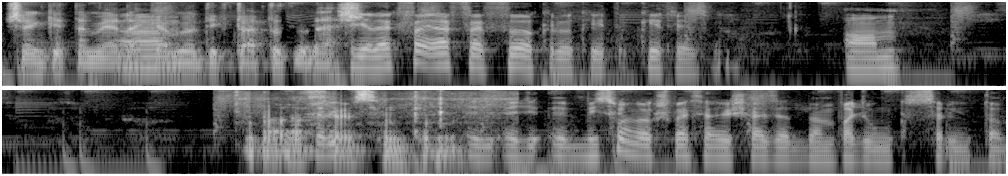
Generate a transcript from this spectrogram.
senkit nem érdekel, Um, meddig tart az adás. ugye legfeljebb, legfeljebb fölkerül két, két részben. Um, szerintem. egy, egy, egy viszonylag speciális helyzetben vagyunk szerintem.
